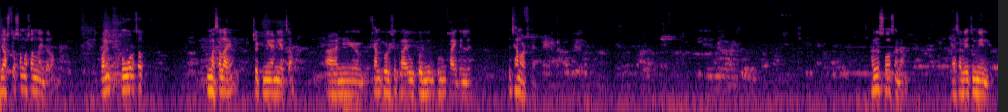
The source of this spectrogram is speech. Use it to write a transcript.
जास्त असा मसाला नाही त्याला. पण थोडासा मसाला आहे चटणी आणि याचा. आणि छान थोडंसं फ्राय उकडले उकडून फ्राय केले तर छान वाटतंय. हा जो सॉस आहे ना ह्या सगळ्याची मेन आहे.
